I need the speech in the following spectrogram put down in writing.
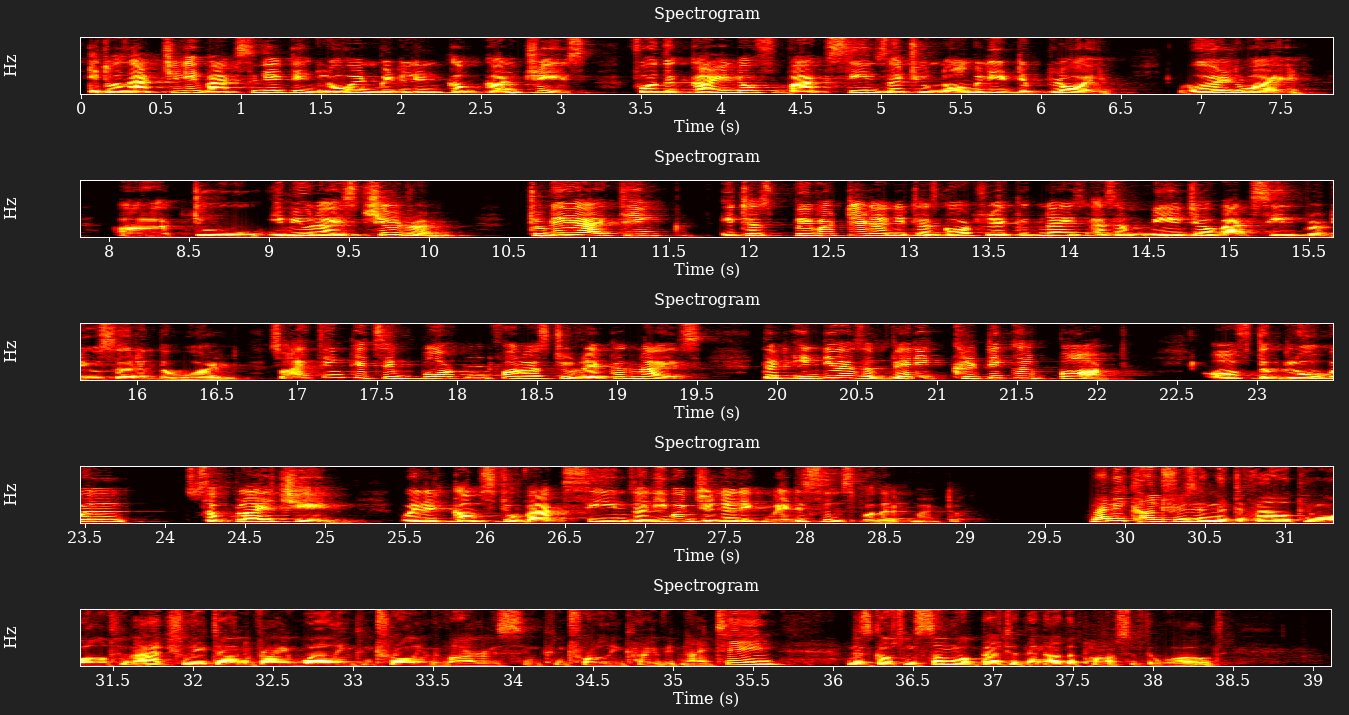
it was actually vaccinating low and middle income countries for the kind of vaccines that you normally deploy worldwide uh, to immunize children. Today, I think it has pivoted and it has got recognized as a major vaccine producer in the world. So I think it's important for us to recognize that India is a very critical part of the global supply chain when it comes to vaccines and even generic medicines for that matter. Many countries in the developing world have actually done very well in controlling the virus and controlling COVID 19 and has gotten somewhat better than other parts of the world.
